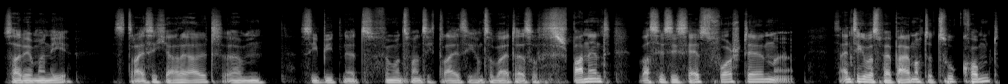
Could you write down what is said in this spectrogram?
Sadio Mané ist 30 Jahre alt. Ähm, sie bieten jetzt 25, 30 und so weiter. Also es ist spannend, was sie sich selbst vorstellen. Das Einzige, was bei Bayern noch dazu kommt,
